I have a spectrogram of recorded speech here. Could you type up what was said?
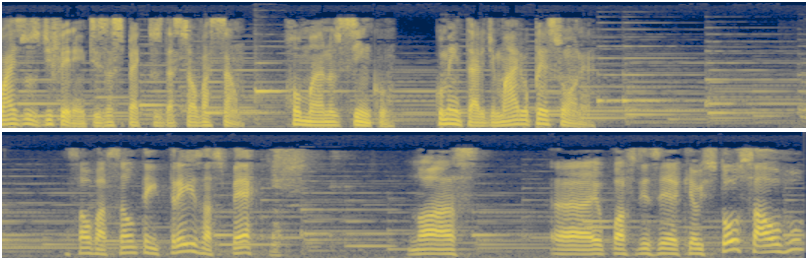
Quais os diferentes aspectos da salvação? Romanos 5. Comentário de Mário Persona. A salvação tem três aspectos. Nós, uh, eu posso dizer que eu estou salvo,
